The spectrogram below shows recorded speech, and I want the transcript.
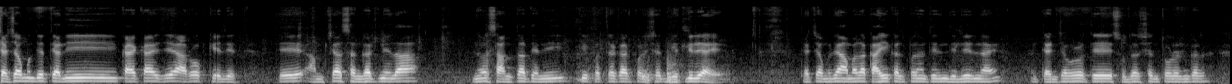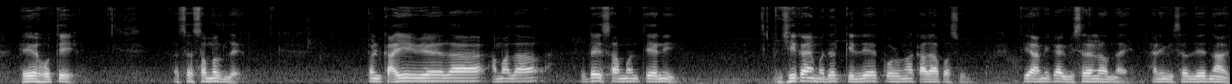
त्याच्यामध्ये त्यांनी काय काय जे आरोप केलेत ते आमच्या संघटनेला न सांगता त्यांनी ती पत्रकार परिषद घेतलेली आहे. त्याच्यामध्ये आम्हाला काही कल्पना त्यांनी दिलेली नाही. आणि त्यांच्याबरोबर ते सुदर्शन तोडणकर हे होते असं समजलं आहे पण काही वेळेला आम्हाला उदय सामंत यांनी जी काय मदत केली आहे कोरोना काळापासून ती आम्ही काय विसरणार नाही आणि विसरले नाहीत.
